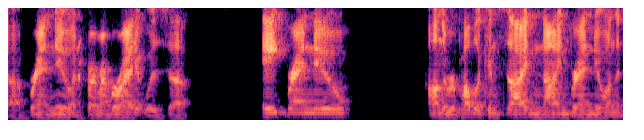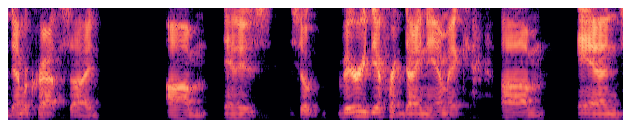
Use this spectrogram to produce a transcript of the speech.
uh, brand new, and if I remember right, it was uh, eight brand new on the Republican side and nine brand new on the Democrat side, um, and is so very different dynamic. Um, and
